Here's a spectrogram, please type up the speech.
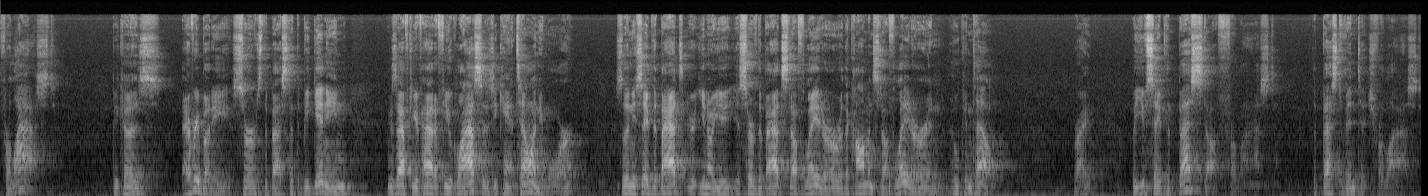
for last. Because everybody serves the best at the beginning, because after you've had a few glasses, you can't tell anymore. So then you save the bad, you know, you, you serve the bad stuff later or the common stuff later, and who can tell? Right? But you've saved the best stuff for last, the best vintage for last.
